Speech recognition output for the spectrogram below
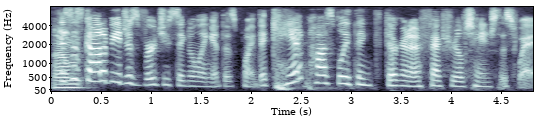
This Um, has got to be just virtue signaling at this point. They can't possibly think that they're going to affect real change this way.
